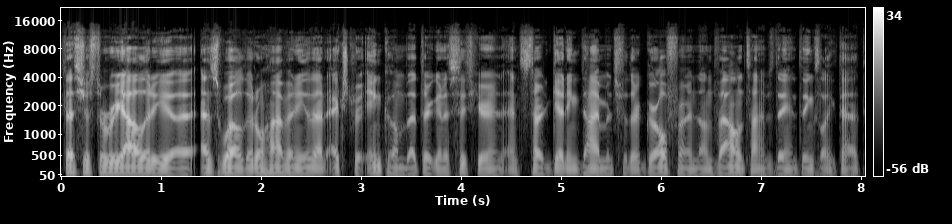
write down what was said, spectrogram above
that's just a reality uh, as well. They don't have any of that extra income that they're gonna sit here and, and start getting diamonds for their girlfriend on Valentine's Day and things like that.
